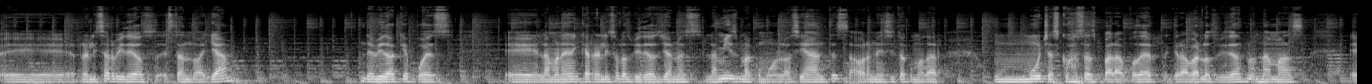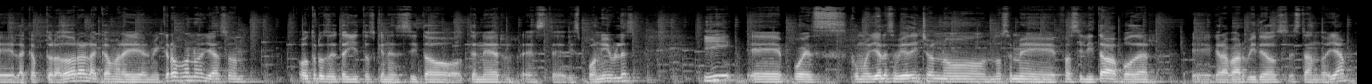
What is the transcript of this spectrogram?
realizar videos estando allá. Debido a que pues eh, la manera en que realizo los videos ya no es la misma como lo hacía antes. Ahora necesito acomodar muchas cosas para poder grabar los videos, no nada más eh, la capturadora, la cámara y el micrófono, ya son otros detallitos que necesito tener este, disponibles. Y eh, pues como ya les había dicho, no, no se me facilitaba poder grabar videos estando allá.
